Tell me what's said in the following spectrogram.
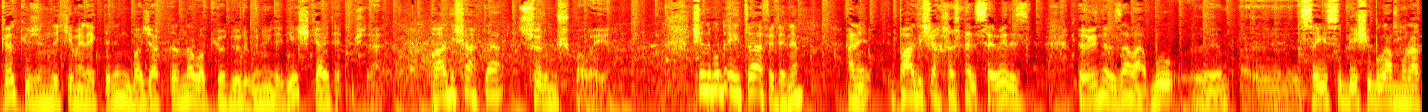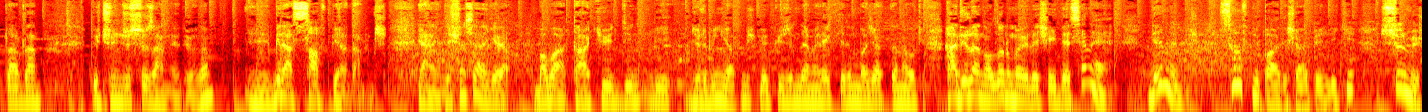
gökyüzündeki meleklerin bacaklarına bakıyor dürbünüyle diye şikayet etmişler. Padişah da sürmüş babayı. Şimdi burada itiraf edelim. Hani padişahları severiz, övünürüz ama bu e, e, sayısı beşi bulan Muratlardan üçüncüsü zannediyorum e, biraz saf bir adammış. Yani düşünsene gel baba Takiyüddin bir dürbün yapmış gökyüzünde meleklerin bacaklarına bakıyor. Hadi lan olur mu öyle şey desene. Dememiş. Saf bir padişah belli ki sürmüş.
